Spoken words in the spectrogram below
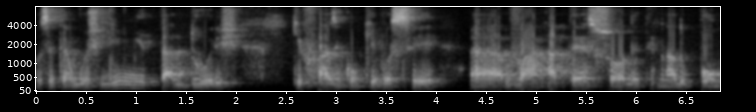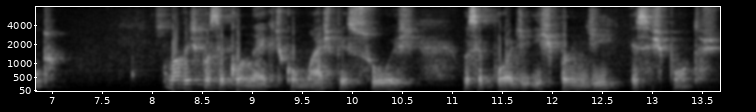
você tem alguns limitadores que fazem com que você uh, vá até só determinado ponto. Uma vez que você conecte com mais pessoas, você pode expandir esses pontos.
